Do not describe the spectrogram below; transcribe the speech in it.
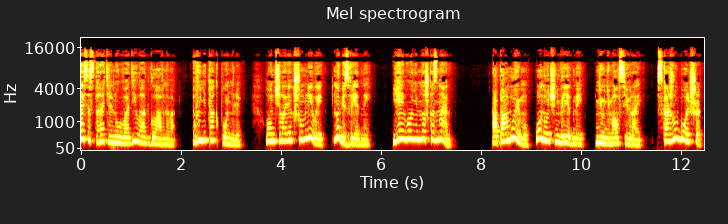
Тася старательно уводила от главного. «Вы не так поняли. Он человек шумливый, но безвредный. Я его немножко знаю». «А, по-моему, он очень вредный», — не унимался Юрай. «Скажу больше,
